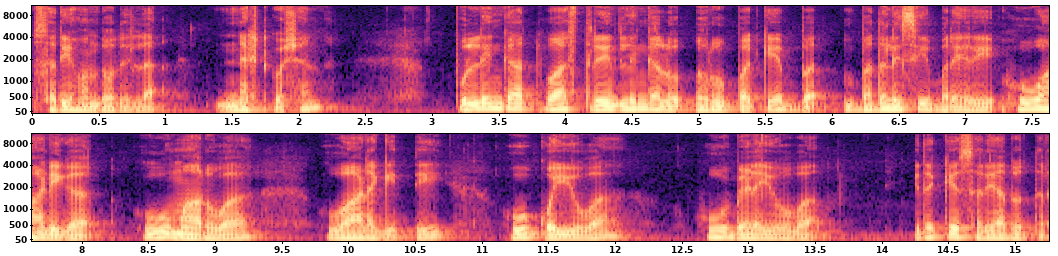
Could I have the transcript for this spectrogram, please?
ಸರಿ ಹೊಂದೋದಿಲ್ಲ. Next question. ಪುಲ್ಲಿಂಗ ಅಥವಾ ಸ್ತ್ರೀಲಿಂಗ ರೂಪಕ್ಕೆ ಬ, ಬದಲಿಸಿ ಬರೆಯಿರಿ. ಹೂವಾಡಿಗ ಹೂ ಮಾರುವ ಹೂವಾಡಗಿತ್ತಿ ಹೂ ಕೊಯ್ಯುವ, ಹೂ ಬೆಳೆಯುವ. ಇದಕ್ಕೆ ಸರಿಯಾದ ಉತ್ತರ,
